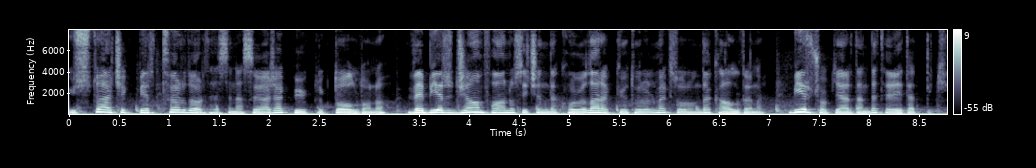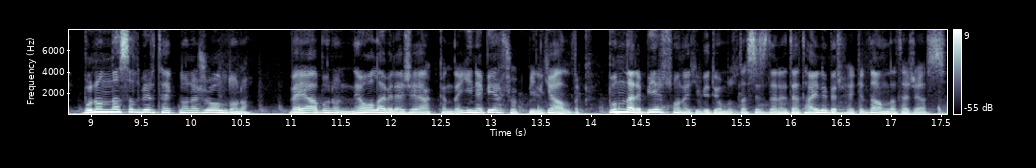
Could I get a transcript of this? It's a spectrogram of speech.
üstü açık bir tır dörtesine sığacak büyüklükte olduğunu ve bir cam fanus içinde koyularak götürülmek zorunda kaldığını birçok yerden de teyit ettik. Bunun nasıl bir teknoloji olduğunu veya bunun ne olabileceği hakkında yine birçok bilgi aldık. Bunları bir sonraki videomuzda sizlere detaylı bir şekilde anlatacağız.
